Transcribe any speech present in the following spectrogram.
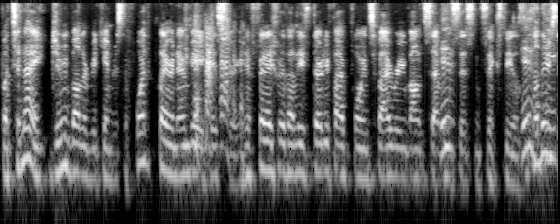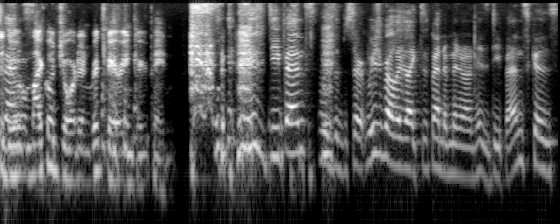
but tonight Jimmy Butler became just the fourth player in NBA history to finish with at least 35 points, five rebounds, seven His- assists, and six steals. Others used to do it defense- with Michael Jordan, Rick Barry, and Gary Payton. his defense was absurd. We should probably like to spend a minute on his defense because,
